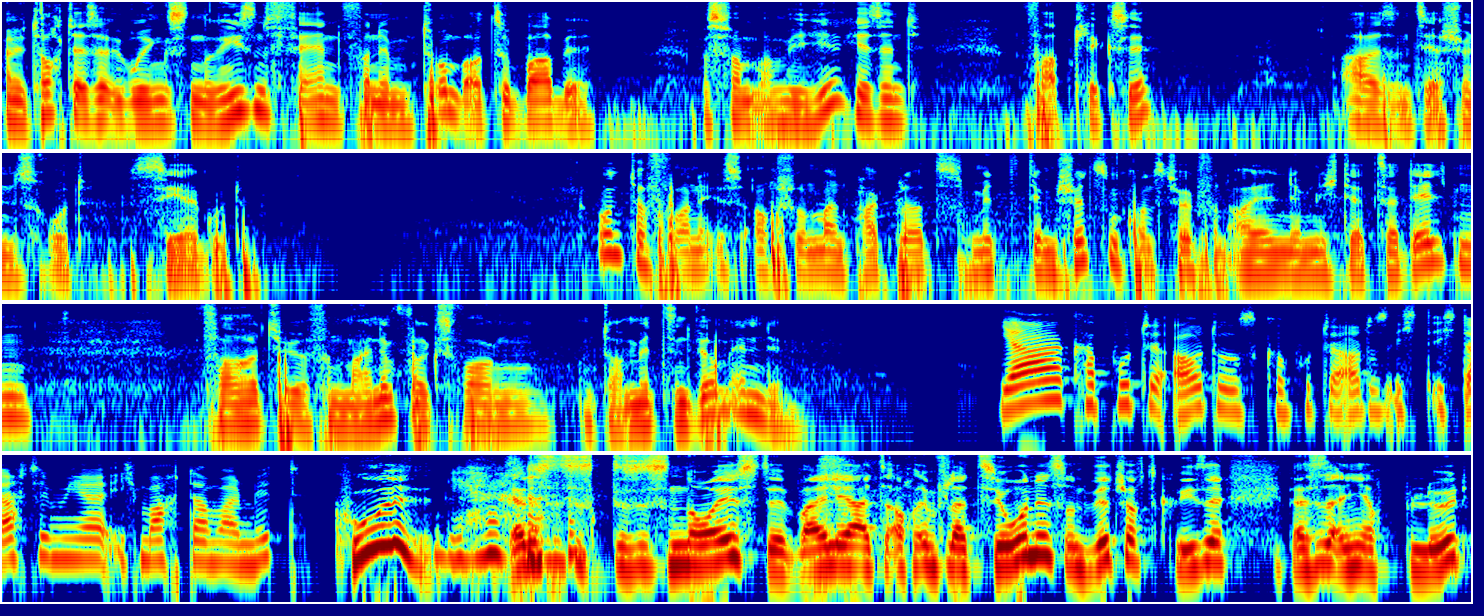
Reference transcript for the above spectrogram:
Meine Tochter ist ja übrigens ein Riesenfan von dem Turmbau zu Babel. Was haben wir hier? Hier sind Farbkleckse, aber es ist ein sehr schönes Rot. Sehr gut. Und da vorne ist auch schon mein Parkplatz mit dem schönsten Kunstwerk von allen, nämlich der zerdelten Fahrertür von meinem Volkswagen. Und damit sind wir am Ende. Ja, kaputte Autos, kaputte Autos. Ich, ich dachte mir, ich mache da mal mit. Cool. Ja, ja das, ist, das ist das Neueste, weil ja jetzt auch Inflation ist und Wirtschaftskrise. Das ist eigentlich auch blöd,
